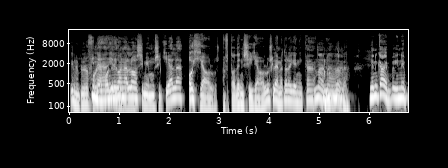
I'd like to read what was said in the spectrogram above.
Είναι πληροφορία Είναι πολύ λίγο γρήγορη. αναλώσιμη η μουσική, αλλά όχι για όλους. Αυτό δεν ισχύει για όλους. Λέμε τώρα γενικά. Ναι, ναι, βέβαια. Γενικά είναι,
